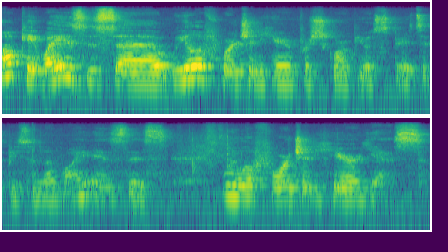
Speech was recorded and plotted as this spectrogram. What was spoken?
Okay, why is this uh, Wheel of Fortune here for Scorpio, Spirits of Peace and Love? Why is this Wheel of Fortune here? Yes.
